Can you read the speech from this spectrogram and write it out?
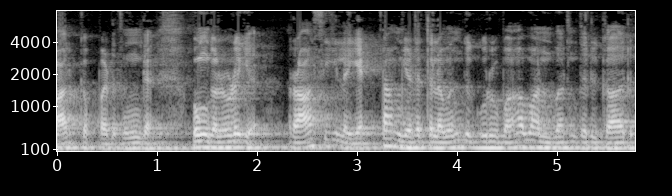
பார்க்கப்படுதுங்க. உங்களுடைய ராசியில் எட்டாம் இடத்துல வந்து குரு பகவான் வந்திருக்காரு.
